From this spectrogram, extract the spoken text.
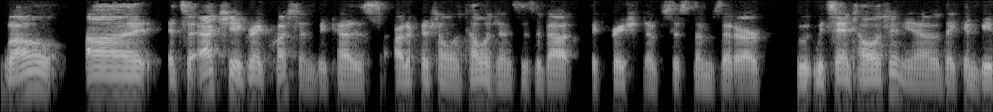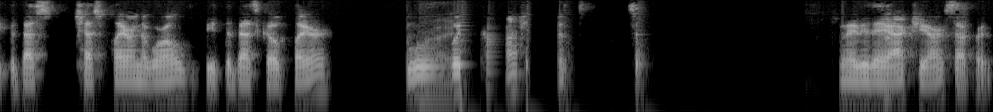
Well, uh, it's actually a great question because artificial intelligence is about the creation of systems that are, we'd say intelligent, you know, they can beat the best chess player in the world, beat the best Go player right. with consciousness. Maybe they actually are separate.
